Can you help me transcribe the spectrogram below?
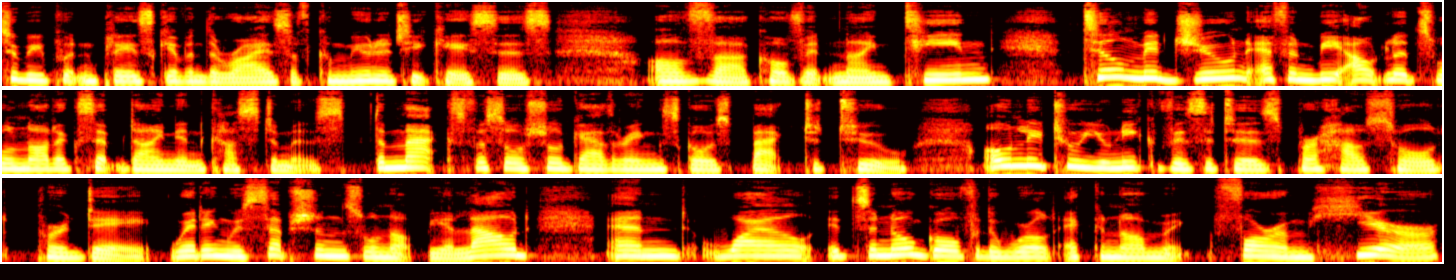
to be put in place given the rise of community cases of uh, COVID-19. Till mid-June, F&B outlets will not accept dine-in customers. The max for social gatherings goes back to two. Only two unique visitors per household per day. Wedding receptions will not be allowed. And while it's a no-go for the World Economic Forum here,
